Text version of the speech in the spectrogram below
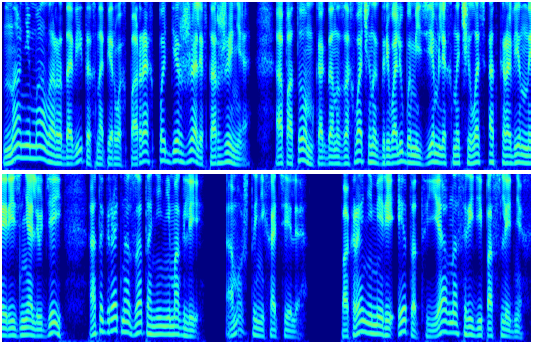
Но немало родовитых на первых порах поддержали вторжение, а потом, когда на захваченных древолюбами землях началась откровенная резня людей, отыграть назад они не могли, а может и не хотели. По крайней мере, этот явно среди последних.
